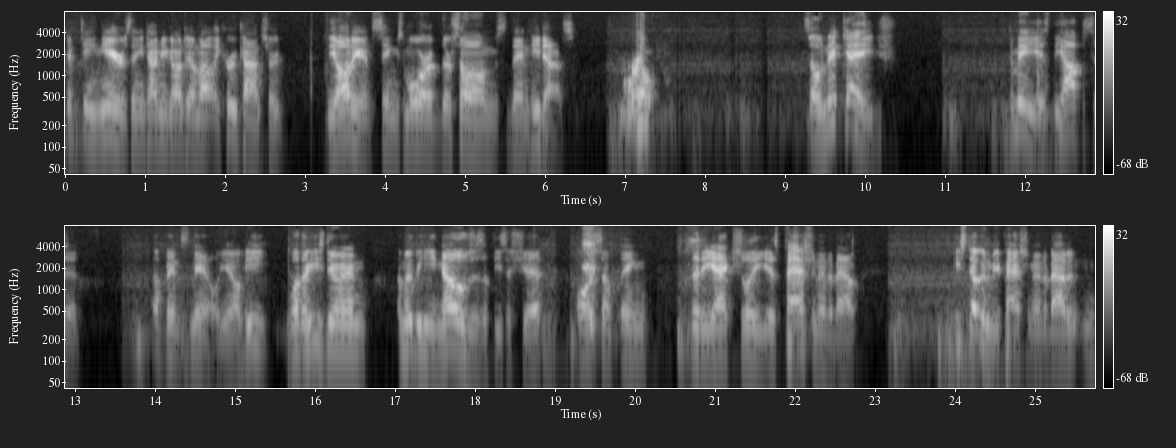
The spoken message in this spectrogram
15 years anytime you've gone to a motley crue concert the audience sings more of their songs than he does Really? so nick cage to me is the opposite of vince neil you know he whether he's doing a movie he knows is a piece of shit or something that he actually is passionate about, he's still going to be passionate about it and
